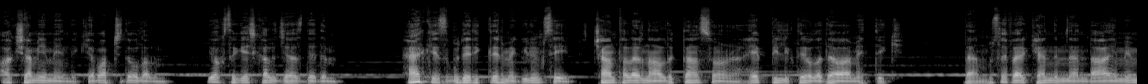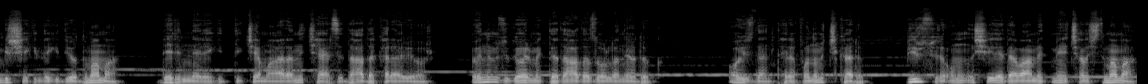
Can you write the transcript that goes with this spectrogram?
akşam yemeğinde kebapçıda olalım yoksa geç kalacağız dedim. Herkes bu dediklerime gülümseyip çantalarını aldıktan sonra hep birlikte yola devam ettik. Ben bu sefer kendimden daha emin bir şekilde gidiyordum ama derinlere gittikçe mağaranın içerisi daha da kararıyor. Önümüzü görmekte daha da zorlanıyorduk. O yüzden telefonumu çıkarıp bir süre onun ışığıyla devam etmeye çalıştım ama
